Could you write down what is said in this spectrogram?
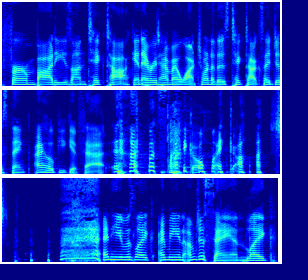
firm bodies on tiktok and every time i watch one of those tiktoks i just think i hope you get fat. And i was like oh my gosh. And he was like i mean i'm just saying like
